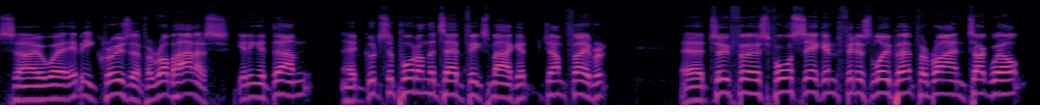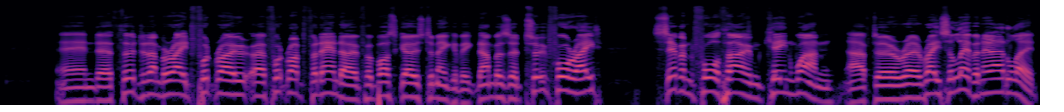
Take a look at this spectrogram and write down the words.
So uh, Cruiser for Rob Harness getting it done. Had good support on the tab fix market. Jump favourite. Uh, two first, four second, fittest looper for Ryan Tugwell. And uh, third to number eight, Foot Row, uh, Footrod Fernando for Bosco's Tomenkovic. Numbers are two, four, eight. Seven fourth home, Keen one after uh, race 11 in Adelaide.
